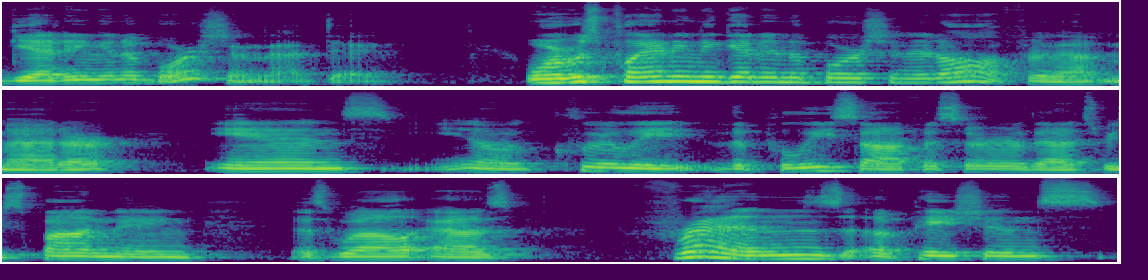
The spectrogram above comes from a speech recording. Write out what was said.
getting an abortion that day or was planning to get an abortion at all for that matter. And, you know, clearly the police officer that's responding, as well as friends of patients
